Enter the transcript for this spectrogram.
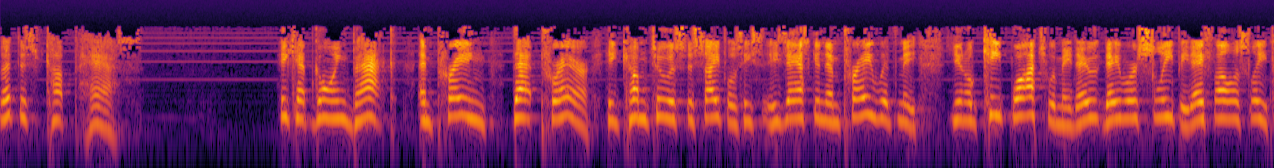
let this cup pass. He kept going back and praying that prayer. He'd come to his disciples. He's, he's asking them, pray with me. You know, keep watch with me. They, they were sleepy. They fell asleep.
